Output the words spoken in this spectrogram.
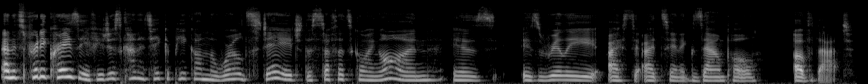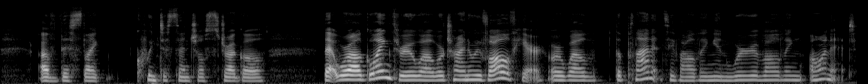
And it's pretty crazy if you just kind of take a peek on the world stage, the stuff that's going on is is really I'd say an example of that, of this like quintessential struggle that we're all going through while we're trying to evolve here or while the planet's evolving and we're evolving on it.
